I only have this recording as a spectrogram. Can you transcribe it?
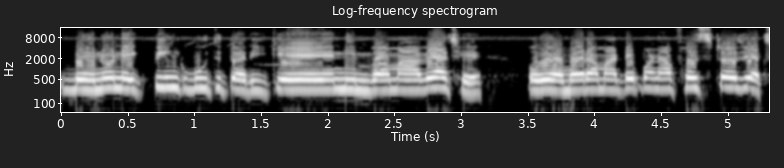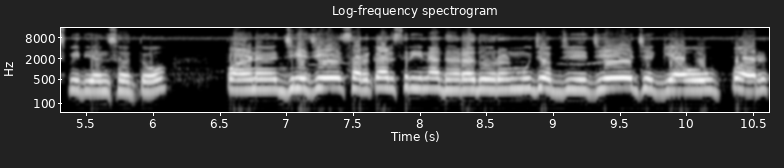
બહેનોને એક પિંક બૂથ તરીકે નીમવામાં આવ્યા છે. હવે અમારા માટે પણ આ ફર્સ્ટ જ એક્સપિરિયન્સ હતો. પણ જે જે સરકારશ્રીના ધારાધોરણ મુજબ જે જે જગ્યાઓ ઉપર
